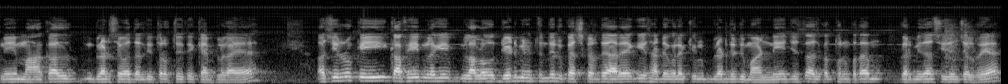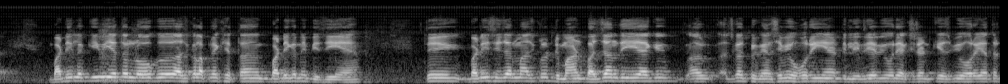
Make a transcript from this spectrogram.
ਨੇ ਮਹਾਕਾਲ ਬਲੱਡ ਸੇਵਾ ਦਲ ਦੀ ਤਰਫ ਤੋਂ ਇੱਥੇ ਕੈਂਪ ਲਗਾਇਆ ਹੈ। ਅਸੀਂ ਉਹਨਾਂ ਨੂੰ ਕਈ, ਕਾਫੀ ਮਤਲਬ ਕਿ ਲਾ ਲਓ, ਡੇਢ ਮਹੀਨੇ ਤੋਂ ਦੇ ਰਿਕੁਐਸਟ ਕਰਦੇ ਆ ਰਹੇ ਹਾਂ ਕਿ ਸਾਡੇ ਕੋਲ ਐਕਚੁਅਲ ਬਲੱਡ ਦੀ ਡਿਮਾਂਡ ਨਹੀਂ ਹੈ, ਜਿਸ ਦਾ ਅੱਜਕੱਲ ਤੁਹਾਨੂੰ ਪਤਾ ਗਰਮੀ ਦਾ ਸੀਜ਼ਨ ਚੱਲ ਰਿਹਾ। ਹੈ ਬਾਡੀ ਲੱਗੀ ਵੀ ਹੈ ਤਾਂ ਲੋਕ ਅੱਜਕੱਲ ਆਪਣੇ ਖੇਤਾਂ ਬਾਡੀ ਕਰਨੇ ਬਿਜ਼ੀ ਹੈ ਤੇ ਬੜੀ ਸੀਜ਼ਨ में आजकल डिमांड बढ़ जाती है कि आजकल प्रेगनेंसी भी हो रही है डिलीवरी भी हो रही है एक्सीडेंट केस भी हो रहे हैं तो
